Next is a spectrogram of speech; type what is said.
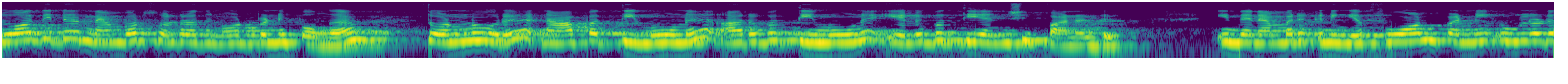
ஜோதிடர் நம்பர் சொல்கிறத நோட் பண்ணிக்கோங்க. தொண்ணூறு நாற்பத்தி மூணு அறுபத்தி மூணு எழுபத்தி அஞ்சு பன்னெண்டு. இந்த நம்பருக்கு நீங்கள் ஃபோன் பண்ணி உங்களோட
